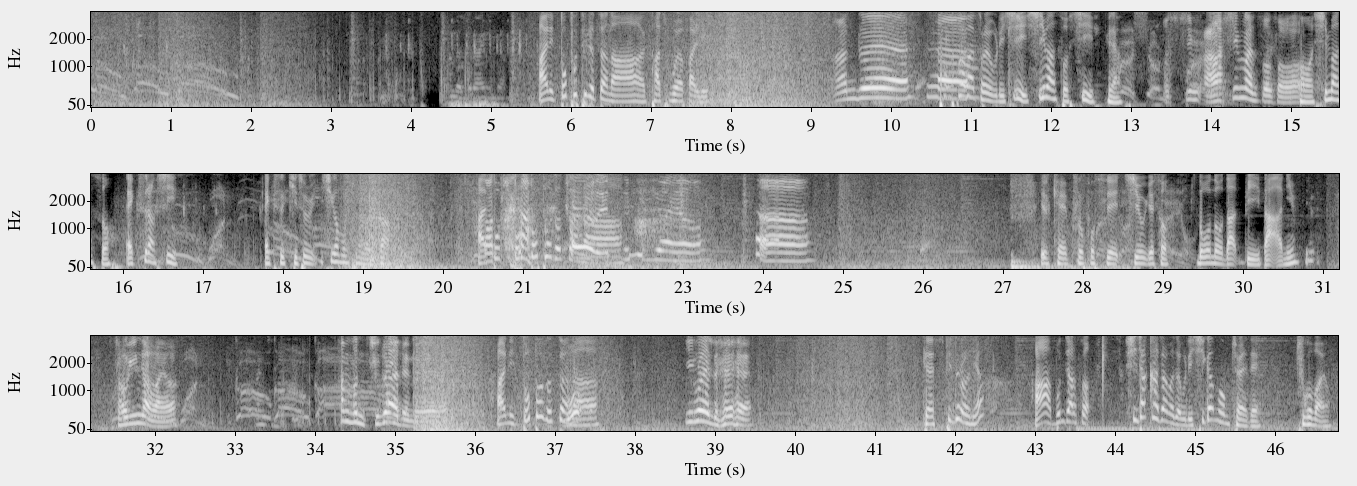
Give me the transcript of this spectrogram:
아니, 또 터트렸잖아. 다 죽어야 빨리. 안 돼. 평타만 쳐요, 우리 C. C만 써, C. 그냥. 어, 심, 아, 심만 써서. 어, C만 써. X랑 C. X 기술 시간 멈추는 거니까. 아, 또, 또, 또 터졌잖아. 왜 틀리냐요. 아. 이렇게 브로포스의 지옥에서 No, no, not me. 나 아님? 저긴가 봐요. 한 분 죽어야 되네. 아니, 또 터졌잖아. 뭐? 돼. 그냥 스피드런이야? 아 뭔지 알았어 시작하자마자 우리 시간 멈춰야 돼 죽어봐요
